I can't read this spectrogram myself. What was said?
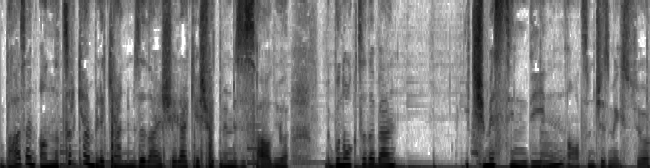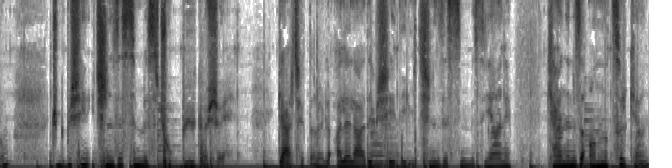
bazen anlatırken bile kendimize dair şeyler keşfetmemizi sağlıyor. Bu noktada ben içime sindiğinin altını çizmek istiyorum. Çünkü bir şeyin içinize sinmesi çok büyük bir şey. Gerçekten öyle alelade bir şey değil içinize sinmesi. Yani kendinizi anlatırken,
